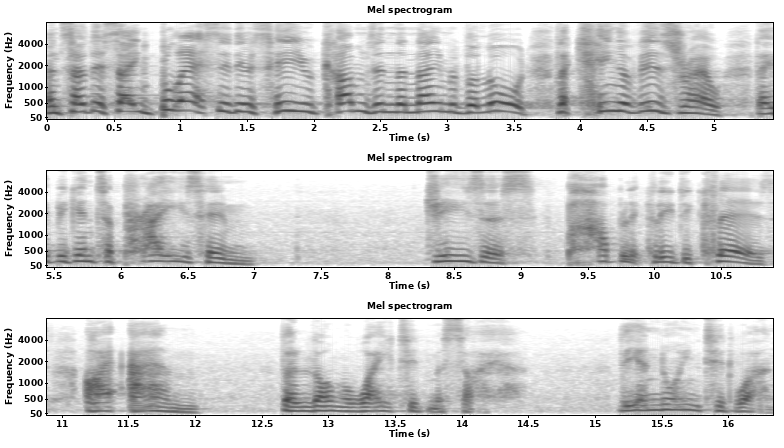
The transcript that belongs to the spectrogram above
And so they're saying, Blessed is he who comes in the name of the Lord, the King of Israel. They begin to praise him. Jesus publicly declares, I am the long awaited Messiah, the anointed one,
